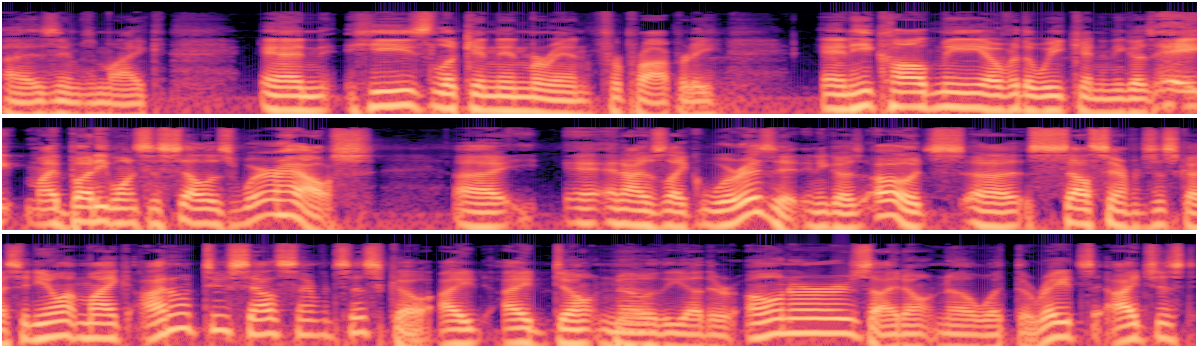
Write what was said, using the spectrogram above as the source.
uh, his name's Mike, and he's looking in Marin for property. And he called me over the weekend, and he goes, "Hey, my buddy wants to sell his warehouse." Uh, and I was like, "Where is it?" And he goes, "Oh, it's uh, South San Francisco." I said, "You know what, Mike? I don't do South San Francisco. I I don't know the other owners. I don't know what the rates. I just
